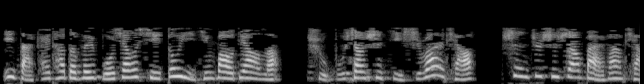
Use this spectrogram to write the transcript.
一打开他的微博，消息都已经爆掉了，数不上是几十万条，甚至是上百万条，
